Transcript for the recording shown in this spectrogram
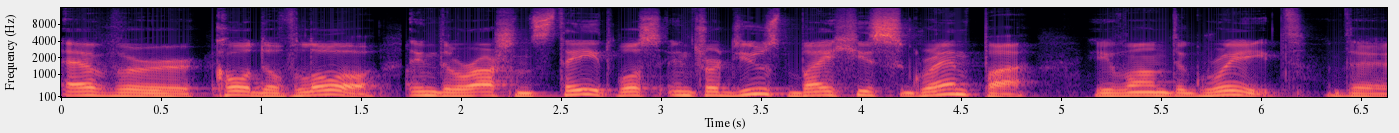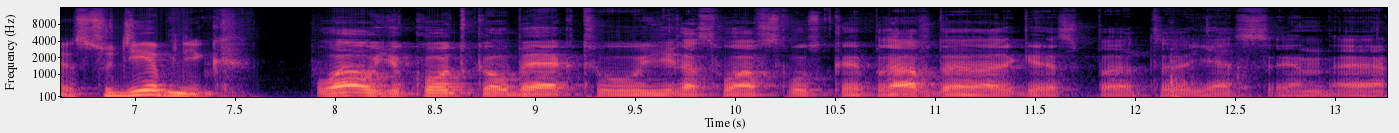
ever code of law in the Russian state was introduced by his grandpa, Ivan the Great, the Sudebnik. Well, you could go back to Yaroslav's Russkaya Pravda, I guess, but uh, yes, in uh,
